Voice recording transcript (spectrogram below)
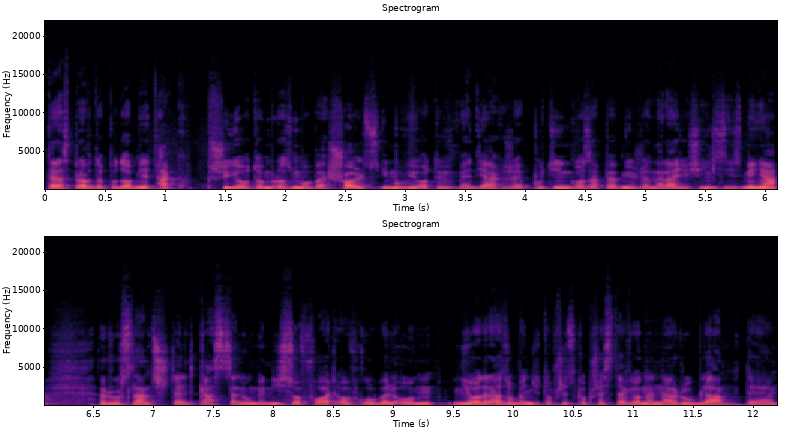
Teraz prawdopodobnie tak przyjął tą rozmowę Scholz i mówił o tym w mediach, że Putin go zapewnił, że na razie się nic nie zmienia. Russland stellt Gaszahlungen nie sofort auf Rubel um. Nie od razu będzie to wszystko przestawione na rubla, te,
